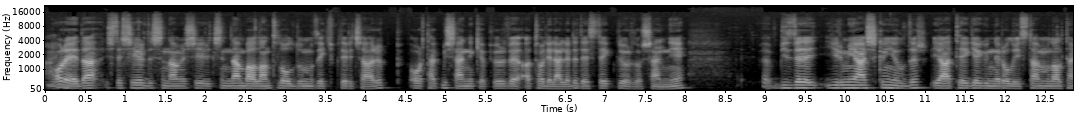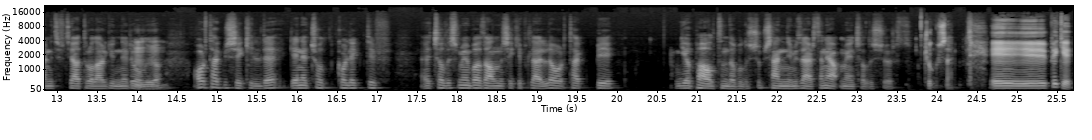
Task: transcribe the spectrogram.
Aynen. Oraya da işte şehir dışından ve şehir içinden bağlantılı olduğumuz ekipleri çağırıp ortak bir şenlik yapıyoruz ve atölyelerle de destekliyoruz o şenliği. Ee, Bizde 20'yi aşkın yıldır İATG günleri oluyor. İstanbul Alternatif Tiyatrolar günleri oluyor. Ortak bir şekilde gene çok kolektif e, çalışmaya baz almış ekiplerle ortak bir yapı altında buluşup şenliğimizi her sene yapmaya çalışıyoruz. Çok güzel. Ee, peki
